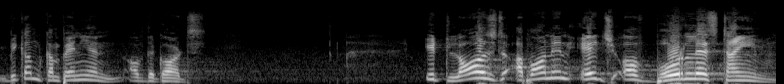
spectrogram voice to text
become companion of the gods it lost upon an edge of bourneless time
